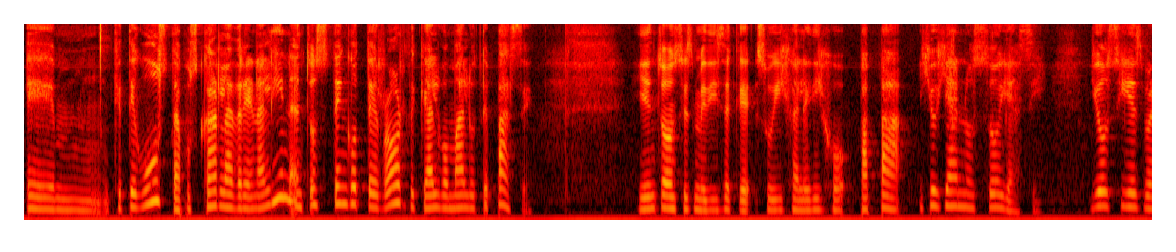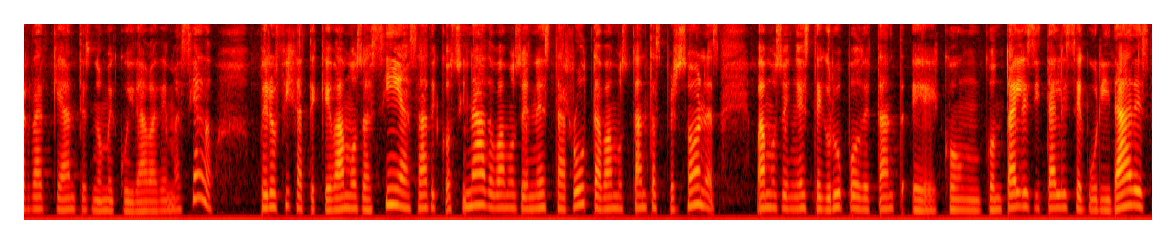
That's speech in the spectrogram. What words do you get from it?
em, que te gusta buscar la adrenalina, entonces tengo terror de que algo malo te pase. Y entonces me dice que su hija le dijo, papá, yo ya no soy así. Yo sí es verdad que antes no me cuidaba demasiado, pero fíjate que vamos así, asado y cocinado, vamos en esta ruta, vamos tantas personas, vamos en este grupo de eh, con, con, tales y tales seguridades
